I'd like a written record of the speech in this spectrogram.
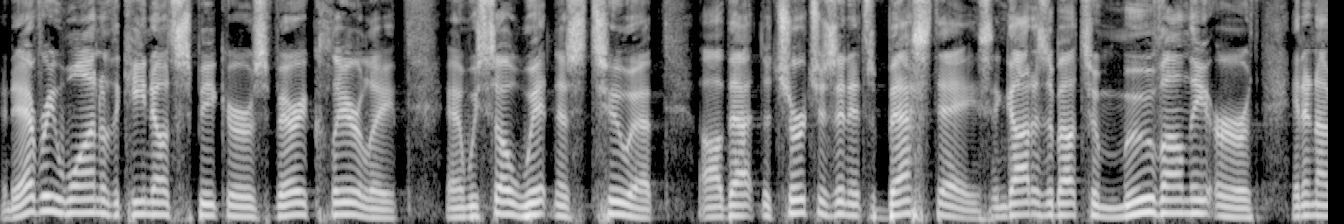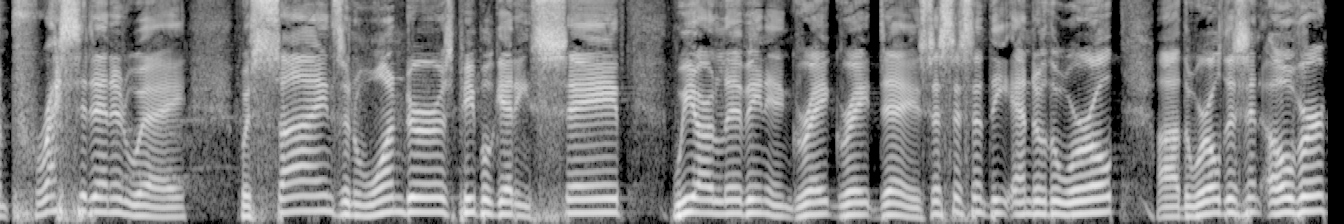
And every one of the keynote speakers very clearly, and we so witness to it, uh, that the church is in its best days, and God is about to move on the earth in an unprecedented way with signs and wonders, people getting saved. We are living in great, great days. This isn't the end of the world. Uh, the world isn't over.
